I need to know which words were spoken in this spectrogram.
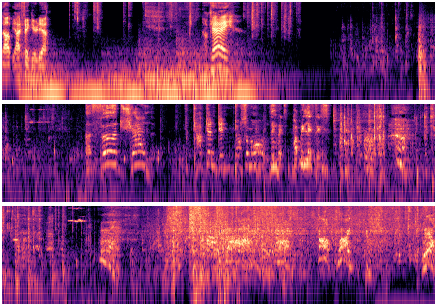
Oh, yeah, I figured, yeah. Okay. A third shell. The Captain didn't toss them all. Leave it. Help me lift this. Stop! Why? Well,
